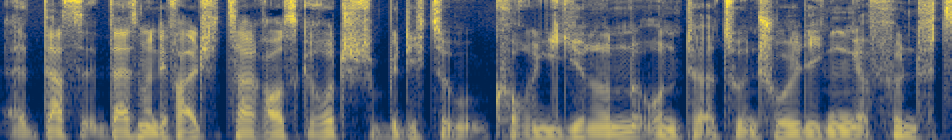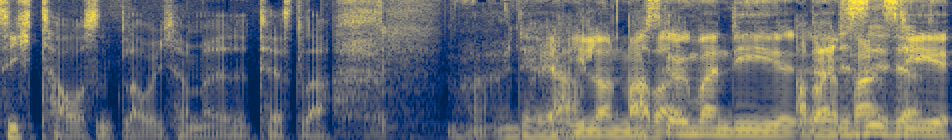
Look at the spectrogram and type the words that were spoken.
Äh, das, da ist mir die falsche Zahl rausgerutscht, bitte ich zu korrigieren und äh, zu entschuldigen. 50.000, glaube ich, haben wir Tesla. Wenn der ja, Elon Musk aber, irgendwann die, äh, ist ja- die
